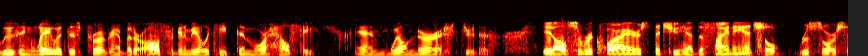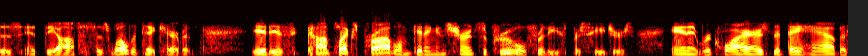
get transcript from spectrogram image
losing weight with this program, but are also going to be able to keep them more healthy and well nourished through this. It also requires that you have the financial resources at the office as well to take care of it. It is a complex problem getting insurance approval for these procedures, and it requires that they have a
